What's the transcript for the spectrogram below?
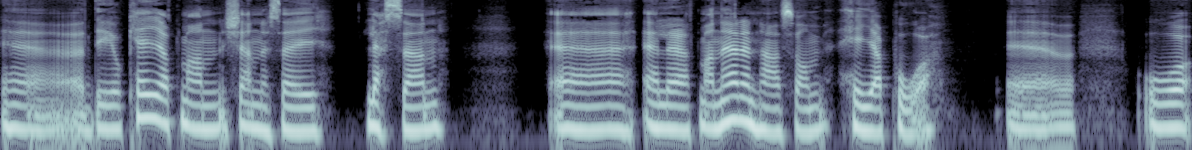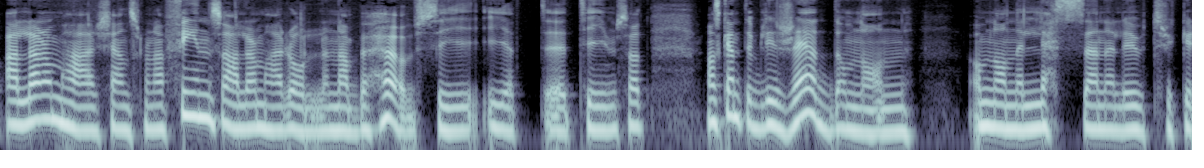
Eh, det är okej okay att man känner sig ledsen. Eh, eller att man är den här som hejar på. Eh, och Alla de här känslorna finns och alla de här rollerna behövs i, i ett eh, team. Så att Man ska inte bli rädd om någon, om någon är ledsen eller uttrycker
